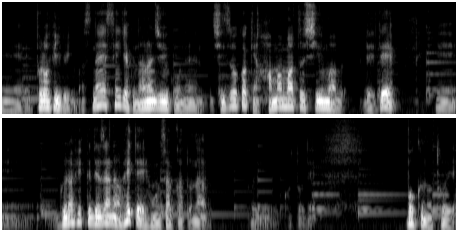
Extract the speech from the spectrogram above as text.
えープロフィール言いますね。1975年、静岡県浜松市生まれで、えーグラフィックデザイナーを経て絵本作家となるということで、僕のトイレ、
